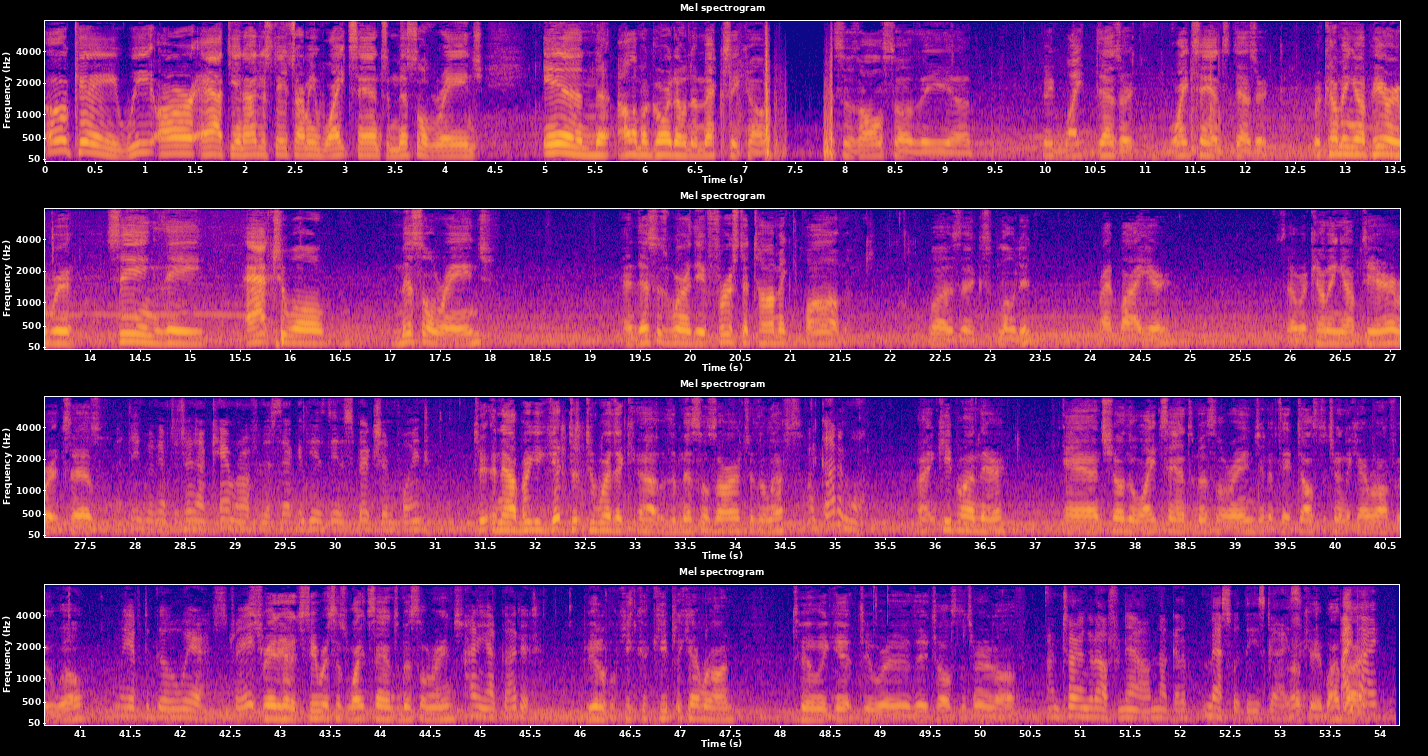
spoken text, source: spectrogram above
Okay, we are at the United States Army White Sands Missile Range in Alamogordo, New Mexico. This is also the uh, big white desert, White Sands Desert. We're coming up here and we're seeing the actual missile range. And this is where the first atomic bomb was exploded, right by here. So we're coming up to here where it says I think we're going to have to turn our camera off in a second. Here's the inspection point. To, now, but you get to, to where the uh, the missiles are to the left. I got them all. All right, keep on there, and show the White Sands missile range. And if they tell us to turn the camera off, we will. We have to go where? Straight? Straight ahead. See where it says White Sands missile range? Honey, I got it. Beautiful. Keep keep the camera on till we get to where they tell us to turn it off. I'm turning it off now. I'm not going to mess with these guys. Okay. Bye bye. Bye-bye.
